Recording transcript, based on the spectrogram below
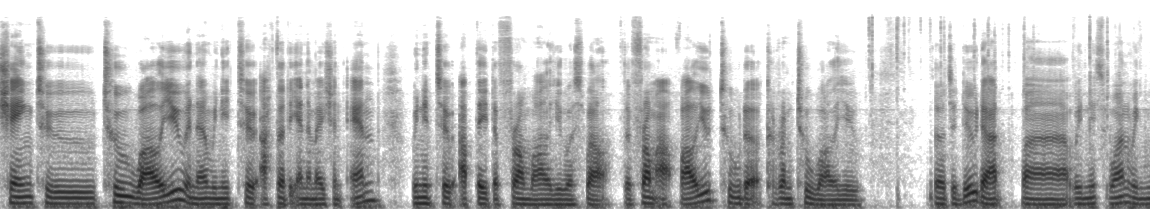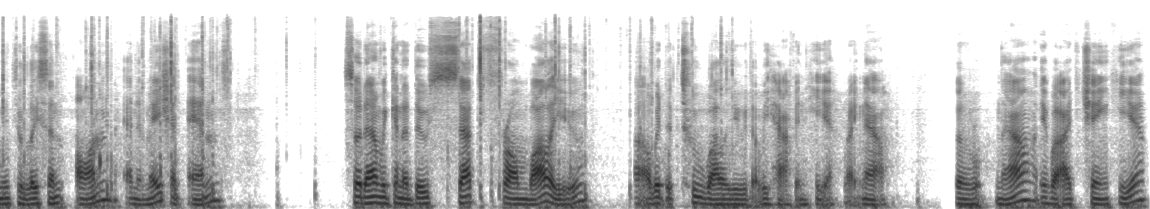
change to to value and then we need to after the animation end we need to update the from value as well. The from out value to the current to value. So to do that uh, we need one we need to listen on animation end. So then we can do set from value uh, with the to value that we have in here right now. So now if I change here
